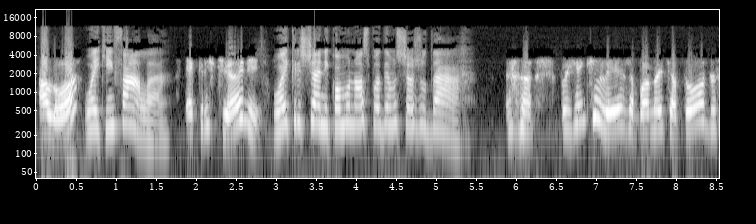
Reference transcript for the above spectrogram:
Alô? Oi, quem fala? É Cristiane? Oi, Cristiane, como nós podemos te ajudar? Por gentileza, boa noite a todos.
